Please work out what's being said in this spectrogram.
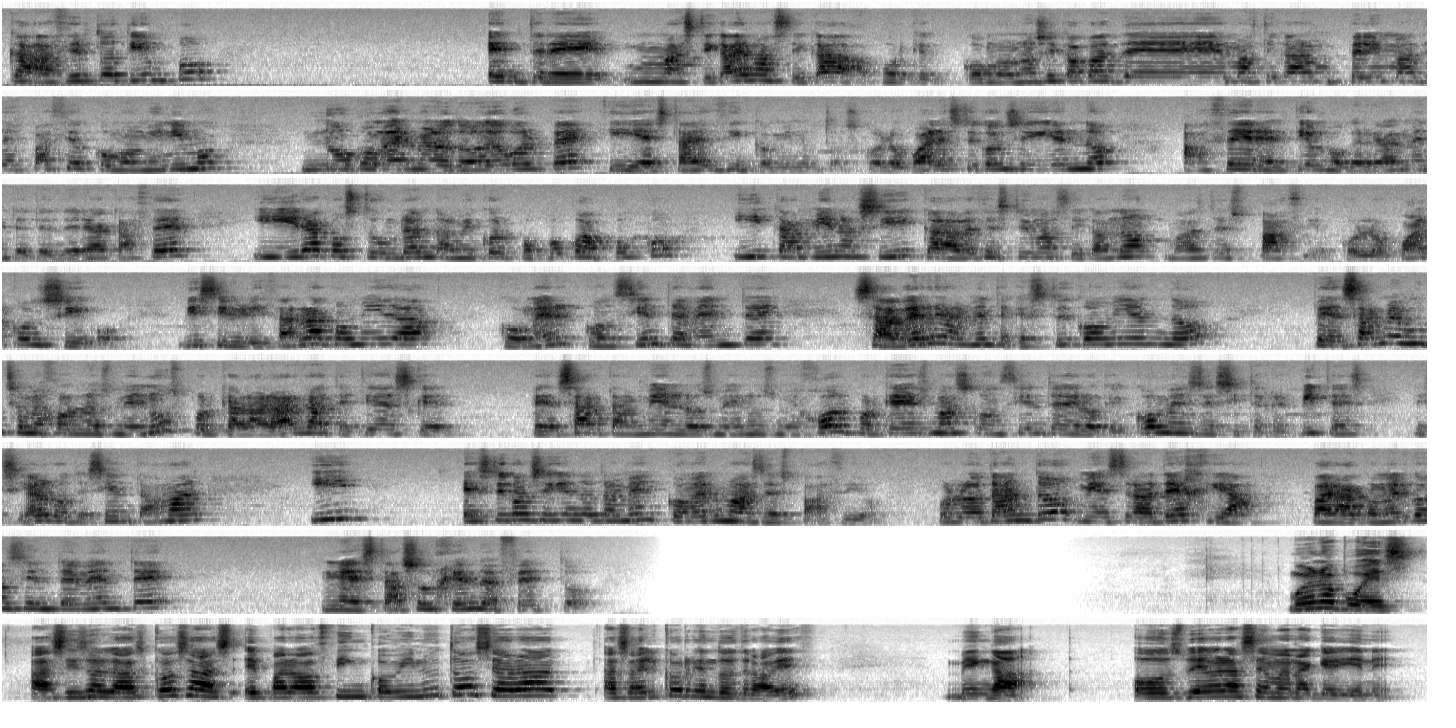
cada cierto tiempo entre masticada y masticada, porque como no soy capaz de masticar un pelín más despacio, como mínimo no comérmelo todo de golpe y estar en 5 minutos. Con lo cual estoy consiguiendo hacer el tiempo que realmente tendría que hacer y ir acostumbrando a mi cuerpo poco a poco y también así cada vez estoy masticando más despacio, con lo cual consigo visibilizar la comida, comer conscientemente, saber realmente que estoy comiendo, pensarme mucho mejor los menús, porque a la larga te tienes que pensar también los menús mejor, porque eres más consciente de lo que comes, de si te repites, de si algo te sienta mal, y estoy consiguiendo también comer más despacio. Por lo tanto, mi estrategia para comer conscientemente me está surgiendo efecto. Bueno, pues así son las cosas. He parado cinco minutos y ahora a salir corriendo otra vez. Venga, os veo la semana que viene.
